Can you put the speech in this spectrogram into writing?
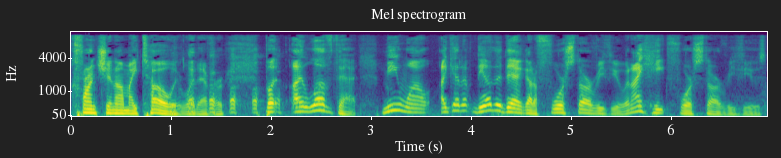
crunching on my toe or whatever. But i love that. Meanwhile i got a, the other day i got a four star review and i hate four star reviews.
